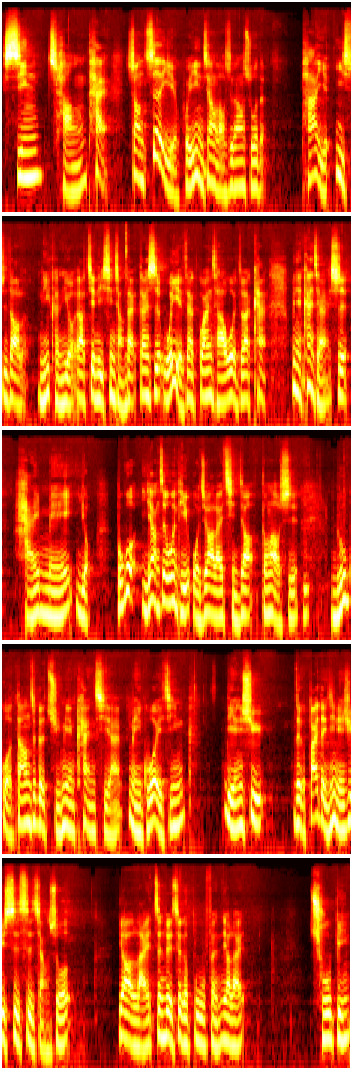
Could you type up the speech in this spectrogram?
新常态，像这也回应像老师刚刚说的，他也意识到了你可能有要建立新常态，但是我也在观察，我也都在看，目前看起来是还没有。不过一样这个问题，我就要来请教董老师，如果当这个局面看起来，美国已经连续这个拜登已经连续四次讲说要来针对这个部分要来。出兵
